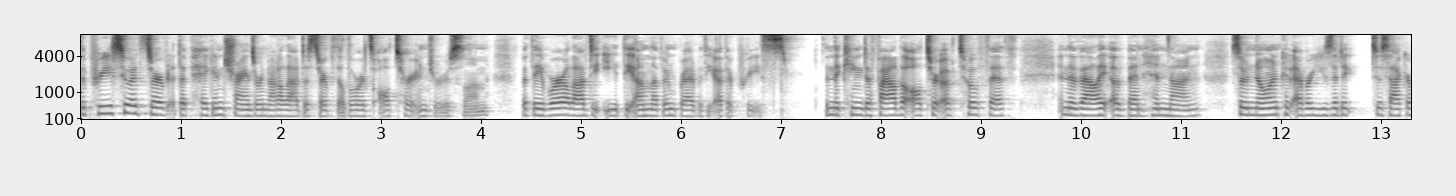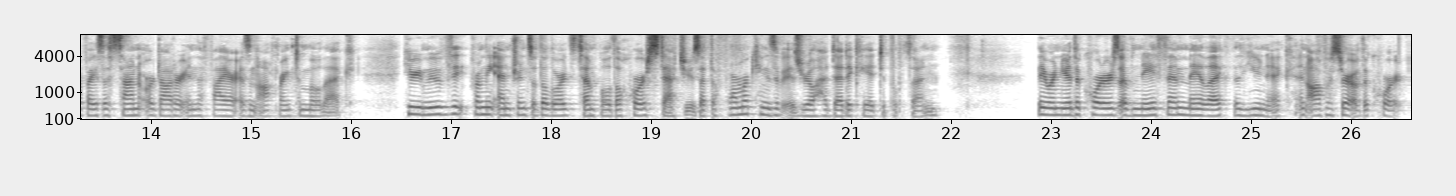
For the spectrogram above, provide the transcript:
The priests who had served at the pagan shrines were not allowed to serve the Lord's altar in Jerusalem, but they were allowed to eat the unleavened bread with the other priests. Then the king defiled the altar of Topheth in the valley of Ben Hinnom, so no one could ever use it to sacrifice a son or daughter in the fire as an offering to Molech. He removed the, from the entrance of the Lord's temple the horse statues that the former kings of Israel had dedicated to the sun. They were near the quarters of Nathan Melech the eunuch, an officer of the court.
